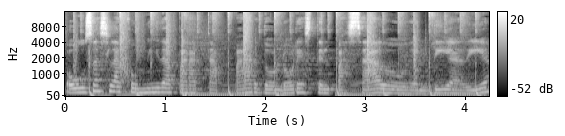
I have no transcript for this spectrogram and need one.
¿O usas la comida para tapar dolores del pasado o del día a día?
